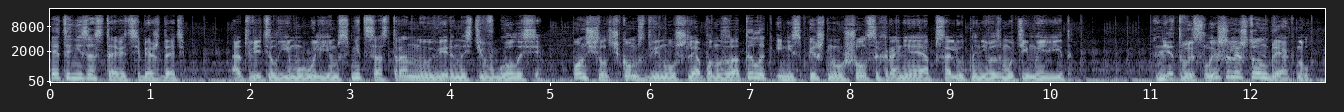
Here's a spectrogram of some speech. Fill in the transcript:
«Это не заставит себя ждать», — ответил ему Уильям Смит со странной уверенностью в голосе. Он щелчком сдвинул шляпу на затылок и неспешно ушел, сохраняя абсолютно невозмутимый вид. «Нет, вы слышали, что он брякнул?» –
